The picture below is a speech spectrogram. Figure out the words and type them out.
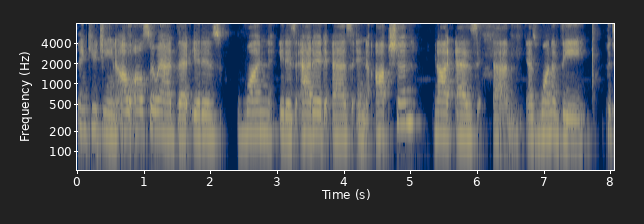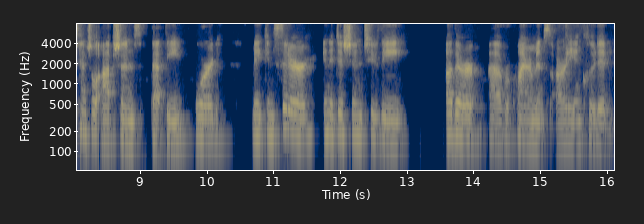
Thank you, Gene. I'll also add that it is one, it is added as an option, not as, um, as one of the potential options that the board may consider in addition to the other uh, requirements already included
